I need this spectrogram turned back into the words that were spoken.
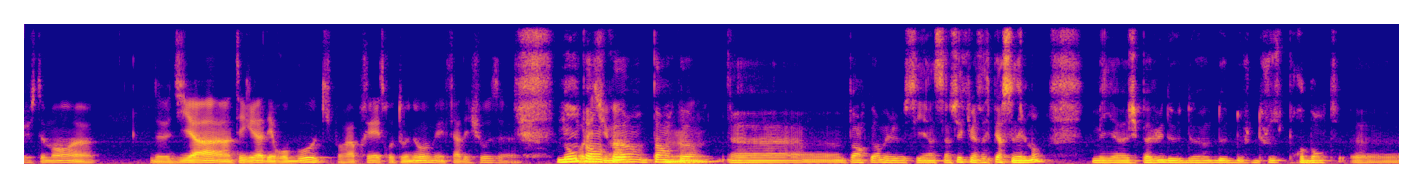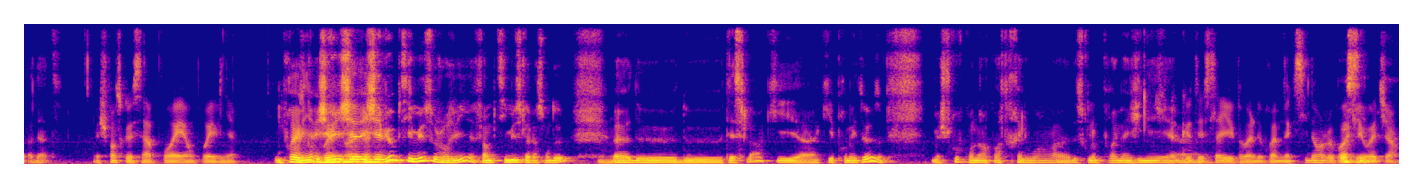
justement d'IA intégrés à des robots qui pourraient après être autonomes et faire des choses Non, pas encore, pas encore, mmh. pas encore, mais c'est un, sujet qui m'intéresse personnellement, mais je j'ai pas vu de, de, de choses probantes à date. Mais je pense que ça pourrait, on pourrait y venir. J'ai vu, Optimus aujourd'hui, enfin Optimus la version 2 mhm. euh, de, Tesla qui est, euh, qui est prometteuse, mais je trouve qu'on est encore très loin euh, de ce qu'on pourrait imaginer. Que Tesla, il y a eu pas mal de problèmes d'accidents, je crois, avec les voitures.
